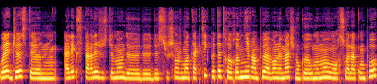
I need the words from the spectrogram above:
Ouais, Just, Alex parlait justement de, de, de, ce changement tactique. Peut-être revenir un peu avant le match, donc au moment où on reçoit la compo,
